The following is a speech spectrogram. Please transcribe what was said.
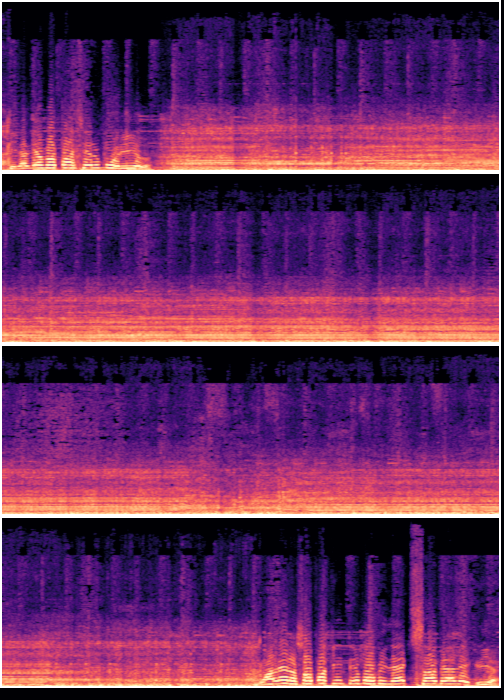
Aquele ali é o meu parceiro Murilo. Galera, só pra quem tem mobilete sabe a alegria.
